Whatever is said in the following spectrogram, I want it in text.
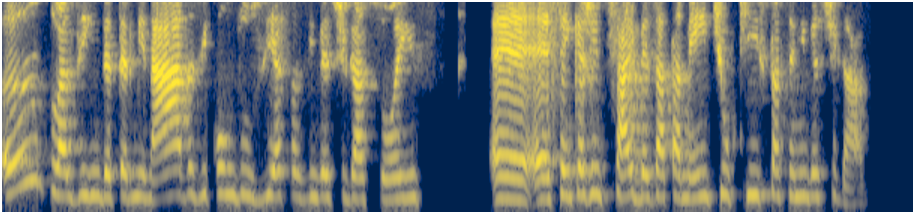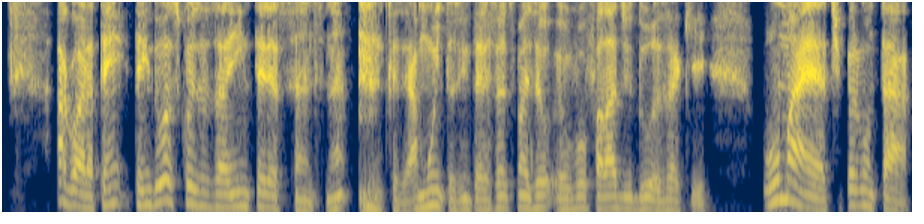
amplas e indeterminadas e conduzir essas investigações é, é, sem que a gente saiba exatamente o que está sendo investigado. Agora, tem, tem duas coisas aí interessantes, né? Quer dizer, há muitas interessantes, mas eu, eu vou falar de duas aqui. Uma é te perguntar:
